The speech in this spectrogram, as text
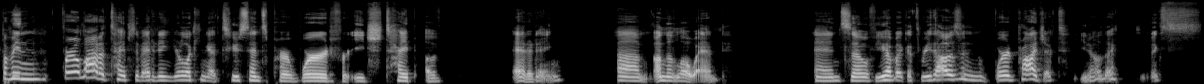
But I mean, for a lot of types of editing, you're looking at two cents per word for each type of editing um, on the low end. And so if you have like a 3,000 word project, you know, that makes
